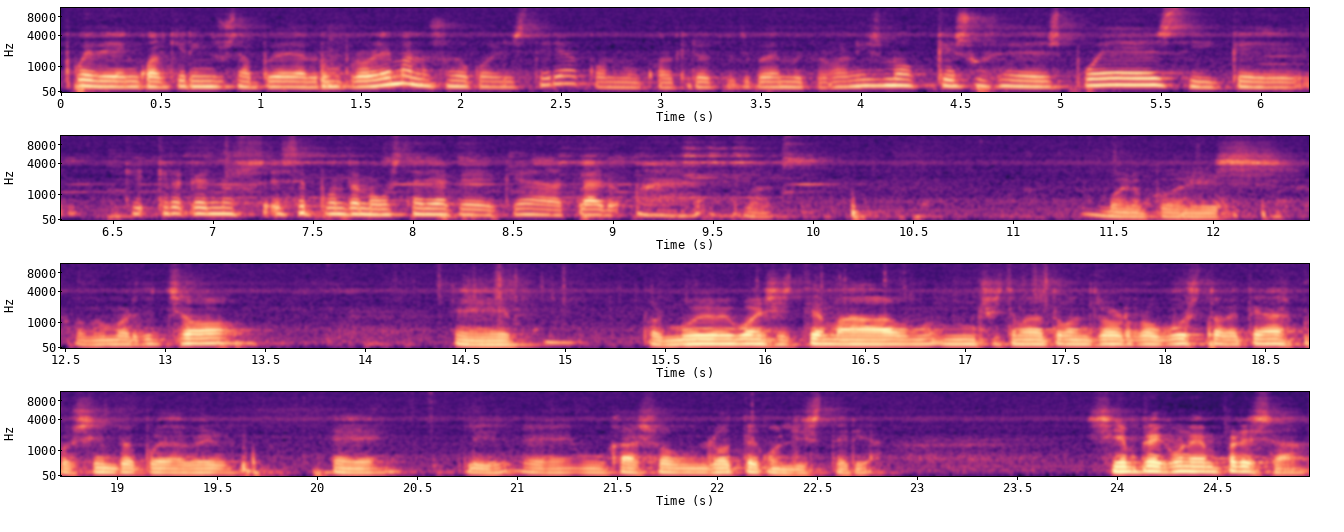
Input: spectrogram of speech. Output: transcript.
puede, en cualquier industria puede haber un problema, no solo con listeria, con cualquier otro tipo de microorganismo. ¿Qué sucede después? Y que, creo que ese punto me gustaría que quedara claro. Bueno, pues como hemos dicho, eh, por muy buen sistema, un sistema de autocontrol robusto que tengas, pues siempre puede haber eh, eh, un caso, un lote con listeria. Siempre que una empresa,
